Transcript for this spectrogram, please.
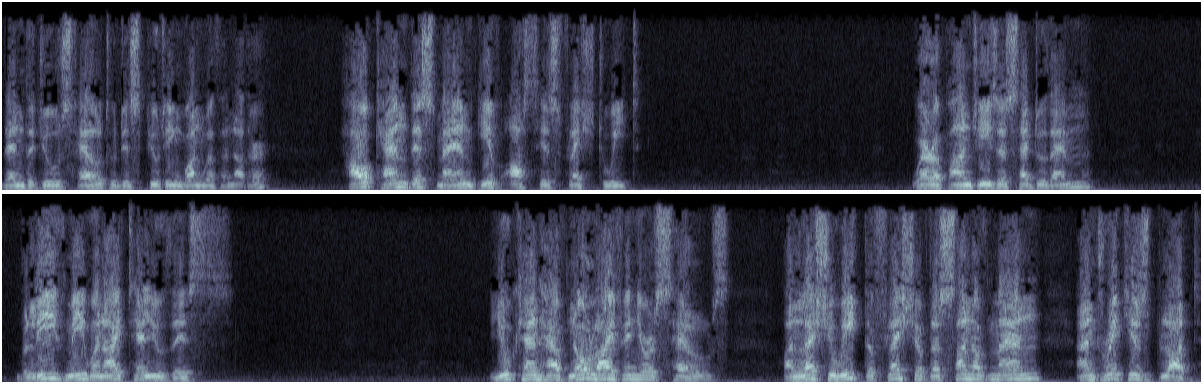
Then the Jews fell to disputing one with another, How can this man give us his flesh to eat? Whereupon Jesus said to them, Believe me when I tell you this, you can have no life in yourselves unless you eat the flesh of the Son of Man and drink his blood.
